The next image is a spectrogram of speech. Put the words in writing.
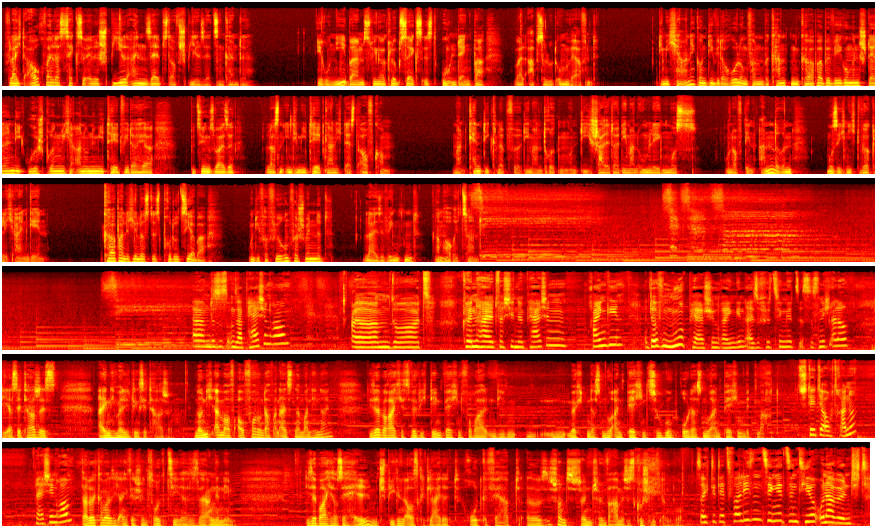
Vielleicht auch, weil das sexuelle Spiel einen selbst aufs Spiel setzen könnte. Ironie beim Swingerclub-Sex ist undenkbar, weil absolut umwerfend. Die Mechanik und die Wiederholung von bekannten Körperbewegungen stellen die ursprüngliche Anonymität wieder her, beziehungsweise lassen Intimität gar nicht erst aufkommen. Man kennt die Knöpfe, die man drücken und die Schalter, die man umlegen muss, und auf den anderen muss ich nicht wirklich eingehen. Körperliche Lust ist produzierbar und die Verführung verschwindet, leise winkend, am Horizont. Ähm, das ist unser Pärchenraum. Ähm, dort können halt verschiedene Pärchen reingehen. Da dürfen nur Pärchen reingehen, also für Singles ist es nicht erlaubt. Die erste Etage ist eigentlich meine Lieblingsetage. Noch nicht einmal auf Aufforderung darf ein einzelner Mann hinein. Dieser Bereich ist wirklich den Pärchen vorbehalten, die möchten, dass nur ein Pärchen zuguckt oder dass nur ein Pärchen mitmacht. Das steht ja auch dran, ne? Pärchenraum. Dadurch kann man sich eigentlich sehr schön zurückziehen. Das ist sehr angenehm. Dieser Bereich ist auch sehr hell, mit Spiegeln ausgekleidet, rot gefärbt. Also es ist schon schön, schön warm, es ist kuschelig irgendwo. Soll ich das jetzt vorlesen? Singles sind hier unerwünscht.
